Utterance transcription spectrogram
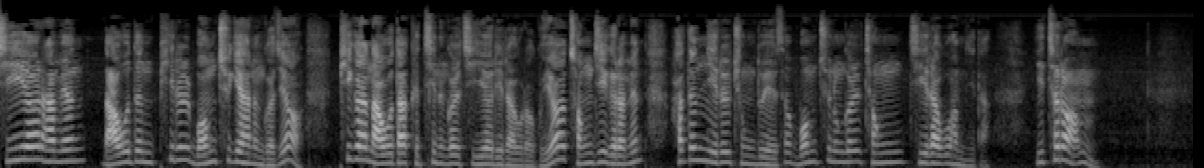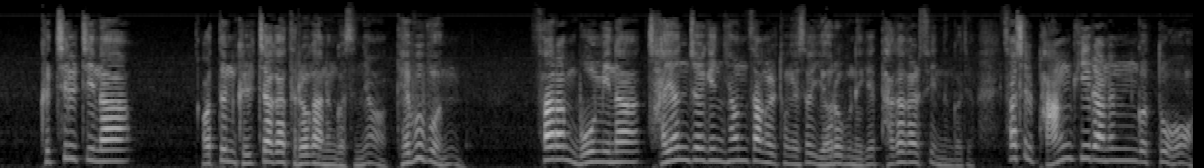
지열하면 나오던 피를 멈추게 하는 거죠. 피가 나오다 그치는 걸 지열이라고 그러고요. 정지 그러면 하던 일을 중도해서 멈추는 걸 정지라고 합니다. 이처럼 그칠지나 어떤 글자가 들어가는 것은요. 대부분 사람 몸이나 자연적인 현상을 통해서 여러분에게 다가갈 수 있는 거죠. 사실 방귀라는 것도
